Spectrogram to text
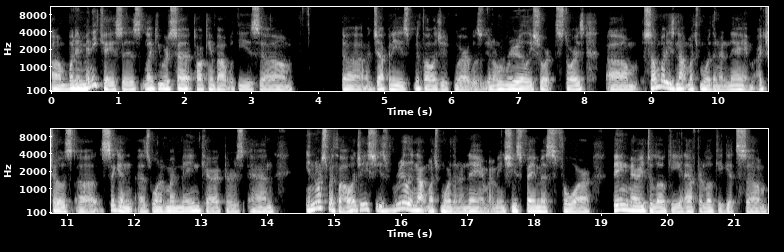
Um, but in many cases, like you were talking about with these um, uh, Japanese mythology where it was you know really short stories. Um, somebody's not much more than a name. I chose uh, Sigyn as one of my main characters, and in Norse mythology, she's really not much more than a name. I mean, she's famous for being married to Loki, and after Loki gets um,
